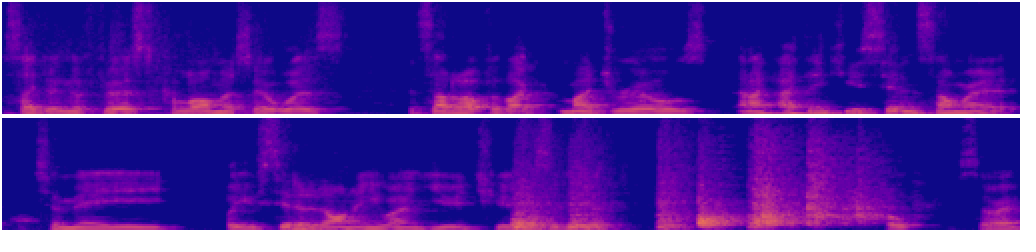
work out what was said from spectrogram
say doing the first kilometer was it started off with like my drills, and I, I think you said in somewhere to me, or you've said it on anywhere on YouTube. So oh, sorry.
